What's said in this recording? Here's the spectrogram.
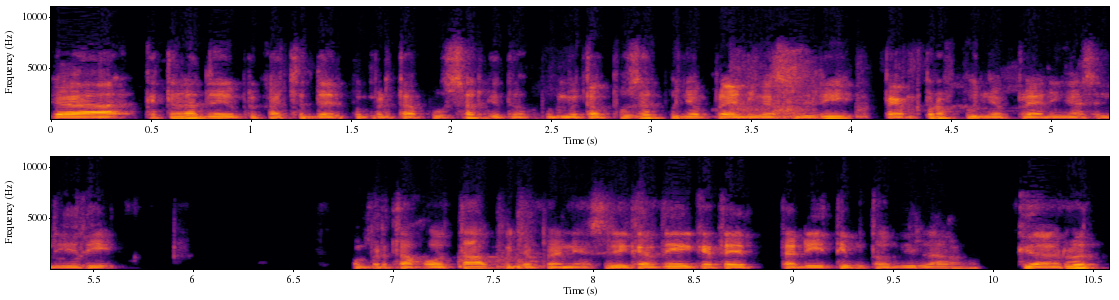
ya kita lihat dari berkaca dari pemerintah pusat gitu. Pemerintah pusat punya planningnya sendiri pemprov punya planningnya sendiri. Pemerintah kota punya planningnya sendiri. Katanya kata tadi tim to bilang Garut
